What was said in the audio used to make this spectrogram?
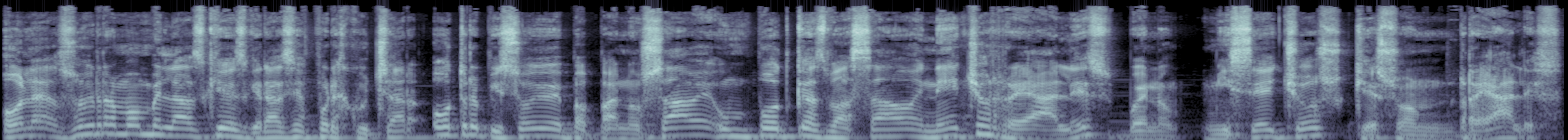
Hola, soy Ramón Velázquez, gracias por escuchar otro episodio de Papá No Sabe, un podcast basado en hechos reales, bueno, mis hechos que son reales.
